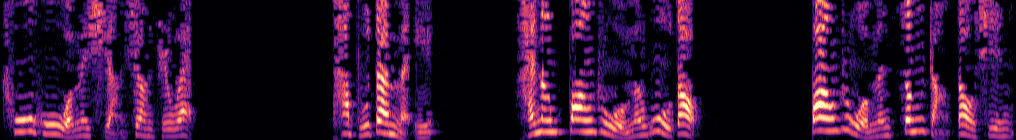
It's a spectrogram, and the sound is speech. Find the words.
出乎我们想象之外。它不但美，还能帮助我们悟道，帮助我们增长道心，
